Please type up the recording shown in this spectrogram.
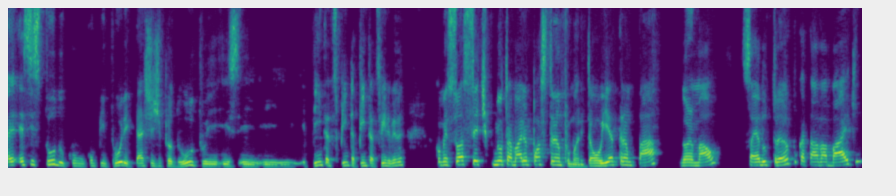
esse estudo com, com pintura e testes de produto e, e, e, e pinta, despinta, pinta, despinta, pinta, começou a ser tipo meu trabalho pós-trampo, mano. Então, eu ia trampar normal, saía do trampo, catava a bike,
